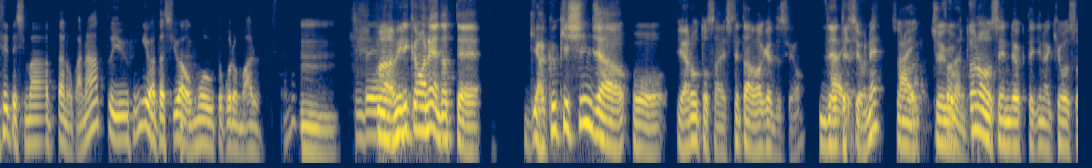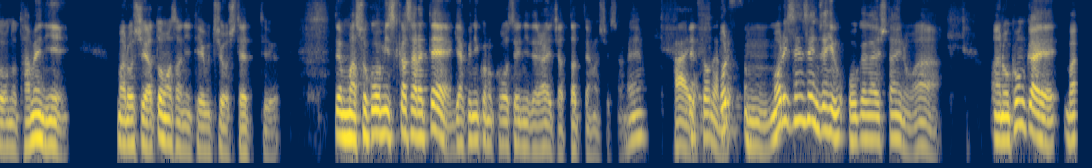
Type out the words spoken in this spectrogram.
せてしまったのかなというふうに私は思うところもあるんですよね。うん、でまあアメリカはねだって逆キッシンジャーをやろうとさえしてたわけですよ。ではい、ですよね。その中国との戦略的な競争のために、まあ、ロシアとまさに手打ちをしてっていう。でもまあそこを見透かされて逆にこの攻勢に出られちゃったって話ですよね。はい、そうなんです、うん、森先生にぜひお伺いしたいのは、あの今回バ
